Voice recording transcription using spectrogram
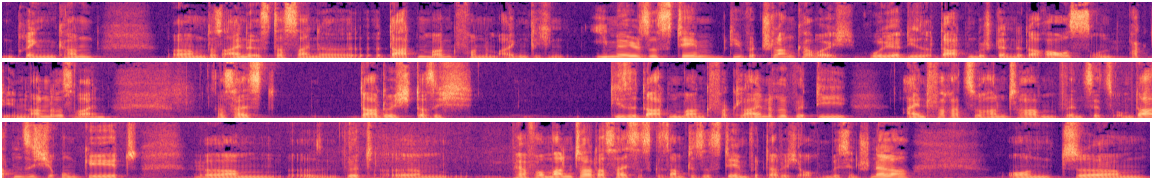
bringen kann. Ähm, das eine ist, dass seine Datenbank von einem eigentlichen E-Mail-System, die wird schlanker, weil ich hole ja diese Datenbestände da raus und packe die in ein anderes rein. Das heißt, dadurch, dass ich diese Datenbank verkleinere, wird die einfacher zu handhaben, wenn es jetzt um Datensicherung geht, ähm, wird ähm, performanter, das heißt, das gesamte System wird dadurch auch ein bisschen schneller. Und ähm,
